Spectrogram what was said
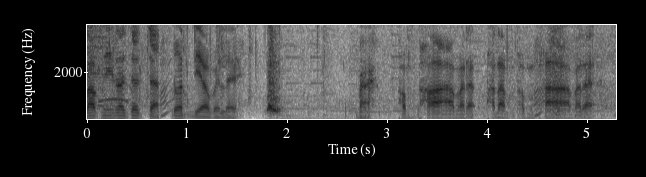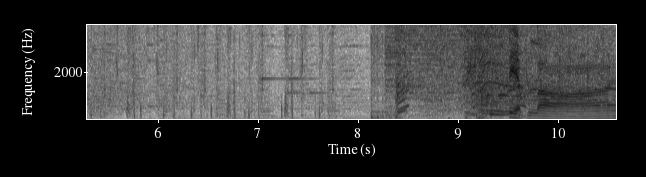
รอบนี้เราจะจัดรวดเดียวไปเลย มาพัมพามาแล้วพดัมพัมพามาแล้วเรียบร้อย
